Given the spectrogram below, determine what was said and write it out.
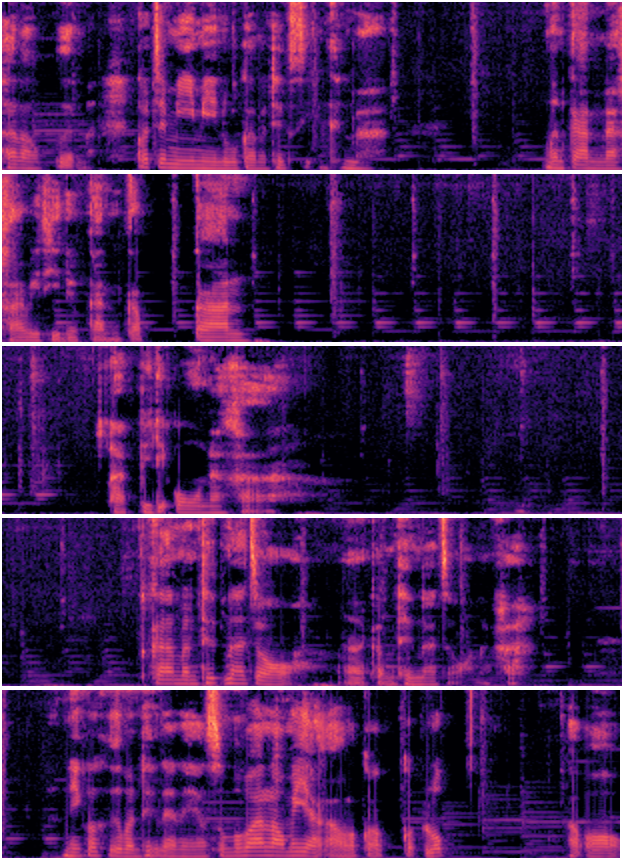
ถ้าเราเปิดมาก็จะมีเมนูการบันทึกเสียงขึ้นมา เหมือนกันนะคะ วิธีเดียวกันกับการอัดวิดีโอนะคะ การบันทึกหน้าจอการบันทึกหน้าจอนะคะ นี่ก็คือบันทึกได้แล้ว สมมติว่าเราไม่อยากเอาแล้วก็กดลบเอาออก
